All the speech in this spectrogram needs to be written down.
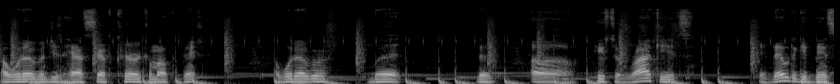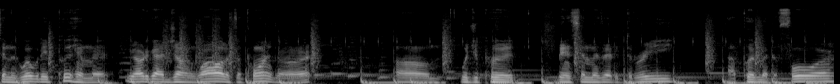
or whatever, and just have Seth Curry come off the bench or whatever. But the uh, Houston Rockets, if they were to get Ben Simmons, where would they put him at? You already got John Wall as a point guard. Um, would you put Ben Simmons at the three? I put him at the four.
